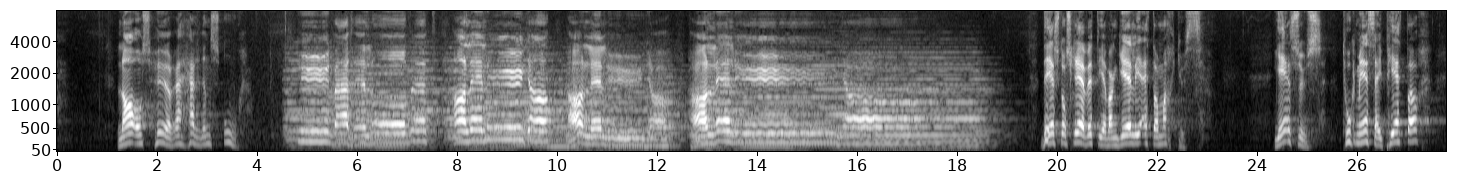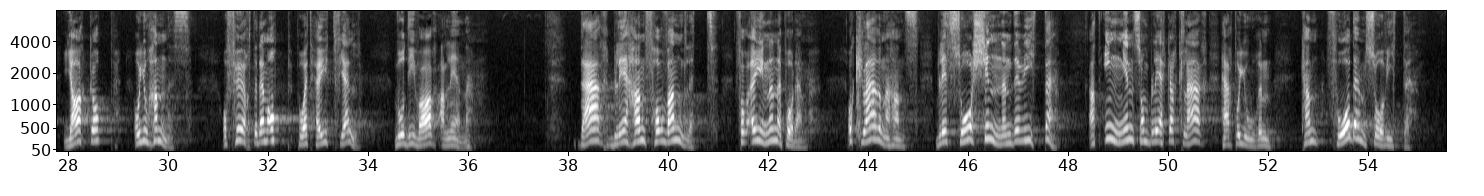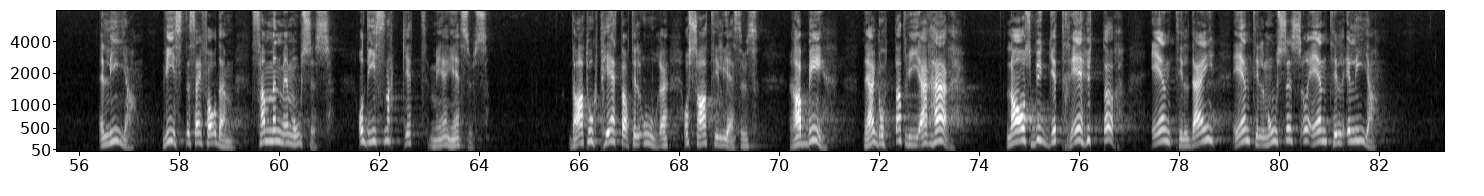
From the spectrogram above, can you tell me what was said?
La oss høre Herrens ord. Gud være lovet. Halleluja, halleluja, halleluja. Det står skrevet i evangeliet etter Markus. Jesus tok med seg Peter, Jakob og Johannes og førte dem opp på et høyt fjell, hvor de var alene. Der ble han forvandlet for øynene på dem, og klærne hans ble så skinnende hvite at ingen som bleker klær her på jorden, kan få dem så hvite. Elia viste seg for dem sammen med Moses, og de snakket med Jesus. Da tok Peter til orde og sa til Jesus, 'Rabbi, det er godt at vi er her. La oss bygge tre hytter.' En til deg, en til Moses og en til Elia.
